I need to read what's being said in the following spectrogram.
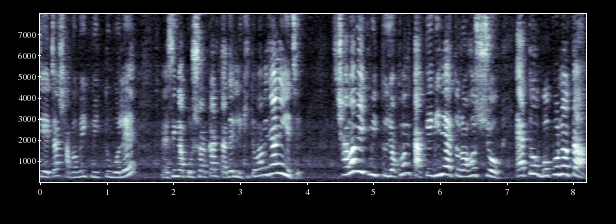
যে এটা স্বাভাবিক মৃত্যু বলে সিঙ্গাপুর সরকার তাদের লিখিতভাবে জানিয়েছে। স্বাভাবিক মৃত্যু যখন তাকে ঘিরে এত রহস্য, এত গোপনতা,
